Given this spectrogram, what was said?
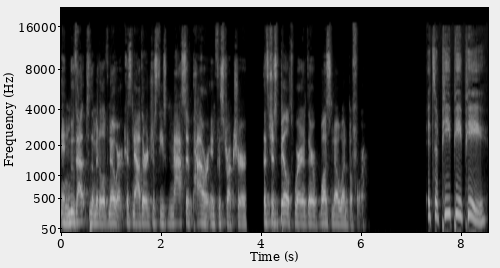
and move out to the middle of nowhere because now there are just these massive power infrastructure that's just built where there was no one before. It's a PPP,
